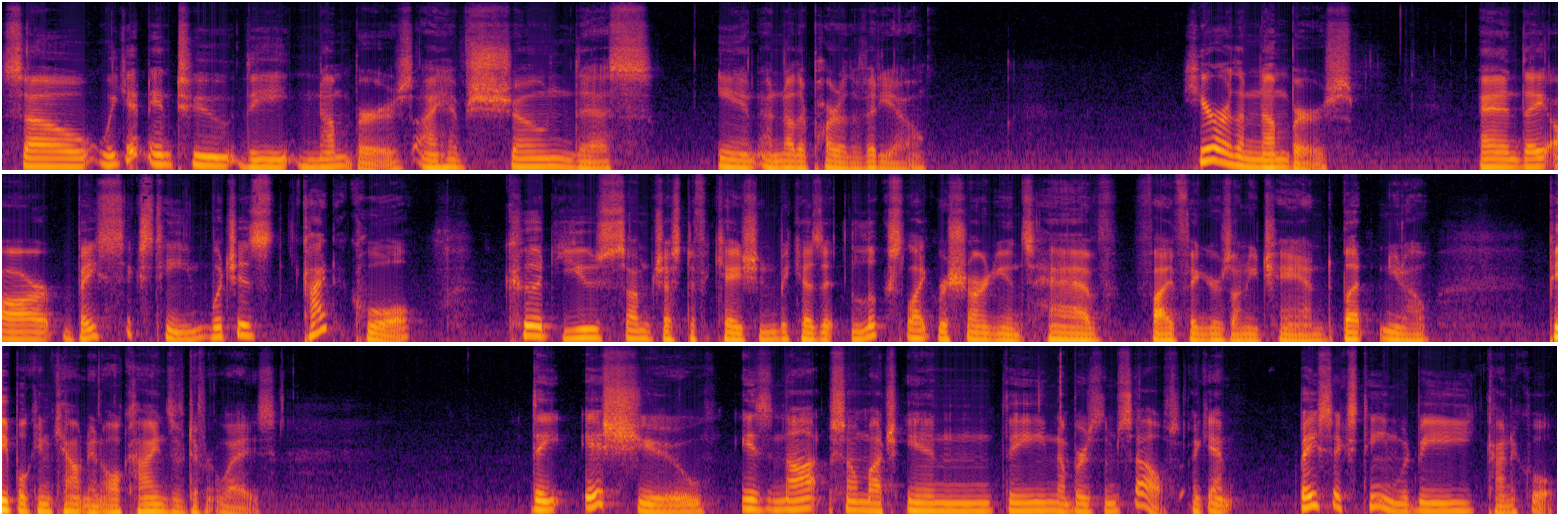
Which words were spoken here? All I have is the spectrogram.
So we get into the numbers. I have shown this in another part of the video. Here are the numbers, and they are base 16, which is kind of cool. Could use some justification because it looks like Rasharnians have five fingers on each hand, but you know, people can count in all kinds of different ways. The issue is not so much in the numbers themselves. Again, base 16 would be kind of cool.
